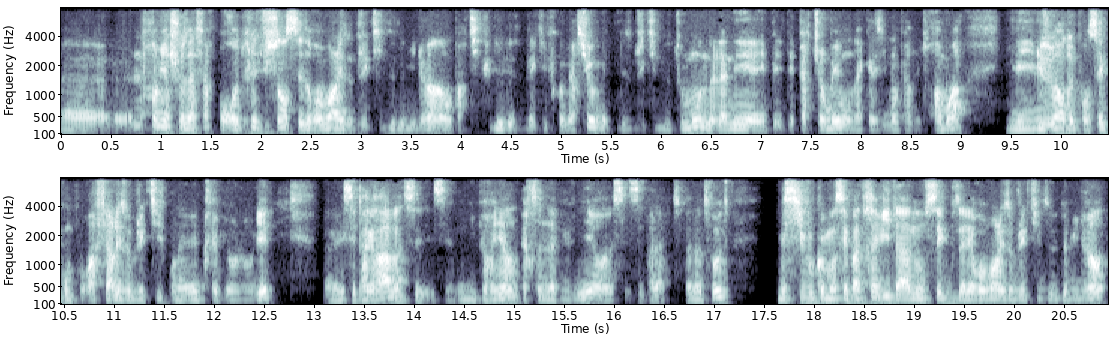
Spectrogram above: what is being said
euh, la première chose à faire pour redonner du sens, c'est de revoir les objectifs de 2020, en particulier les objectifs commerciaux, mais les objectifs de tout le monde. L'année été perturbée, on a quasiment perdu trois mois. Il est illusoire de penser qu'on pourra faire les objectifs qu'on avait prévus en janvier. Euh, et c'est pas grave, on n'y peut rien, personne l'a vu venir, c'est, c'est pas, pas notre faute. Mais si vous commencez pas très vite à annoncer que vous allez revoir les objectifs de 2020,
